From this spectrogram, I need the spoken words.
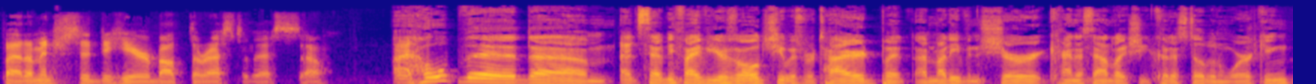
But I'm interested to hear about the rest of this. So I hope that um, at 75 years old she was retired, but I'm not even sure. It kind of sounded like she could have still been working.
